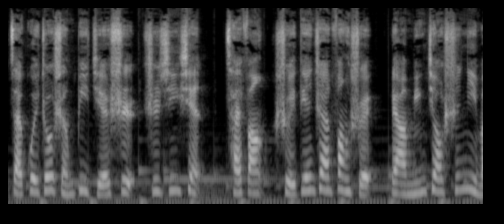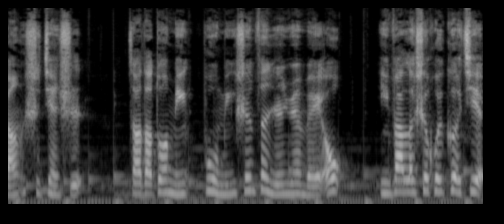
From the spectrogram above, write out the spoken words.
在贵州省毕节市织金县采访水电站放水两名教师溺亡事件时，遭到多名不明身份人员围殴，引发了社会各界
